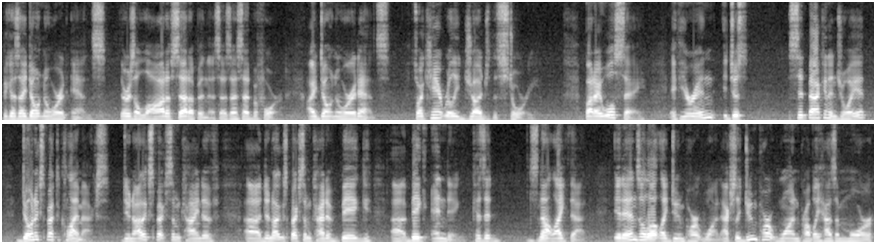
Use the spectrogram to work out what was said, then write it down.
because I don't know where it ends. There is a lot of setup in this, as I said before. I don't know where it ends. So I can't really judge the story. But I will say, if you're in, just sit back and enjoy it. Don't expect a climax. Do not expect some kind of, uh, do not expect some kind of big, uh, big ending because it, it's not like that. It ends a lot like Dune Part One. Actually, Dune Part One probably has a more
